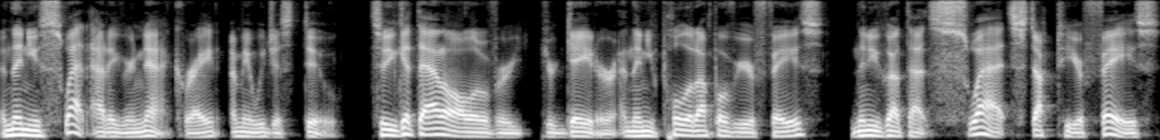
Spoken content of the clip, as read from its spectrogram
and then you sweat out of your neck, right? I mean, we just do. So you get that all over your gaiter, and then you pull it up over your face, and then you've got that sweat stuck to your face.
